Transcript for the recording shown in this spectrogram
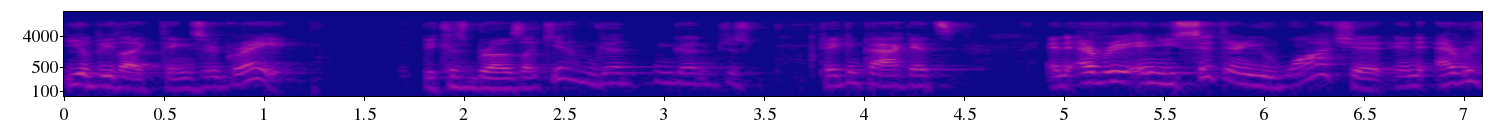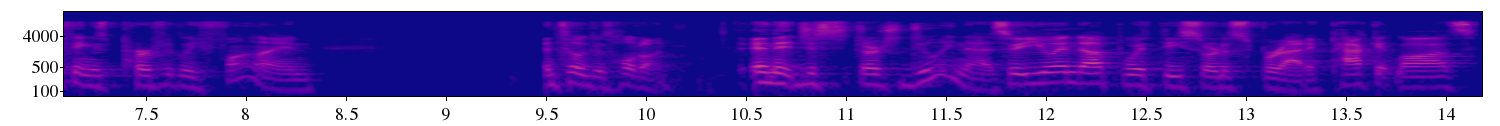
you'll be like things are great. because bro's like, yeah, I'm good, I'm good, I'm just taking packets. And every and you sit there and you watch it and everything is perfectly fine until it goes, hold on. And it just starts doing that. So you end up with these sort of sporadic packet loss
